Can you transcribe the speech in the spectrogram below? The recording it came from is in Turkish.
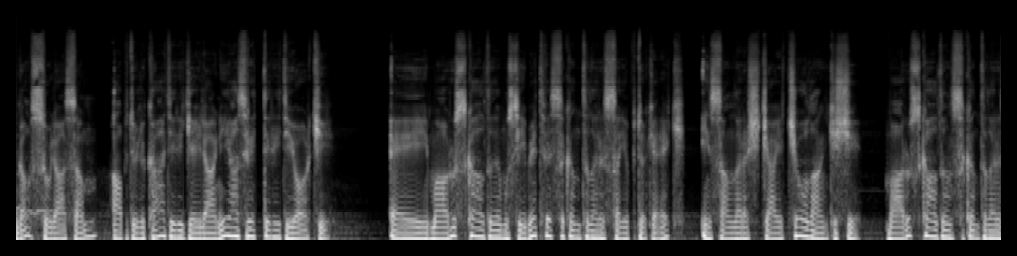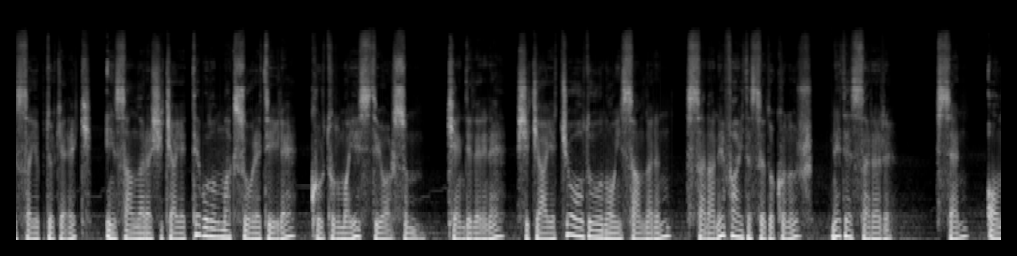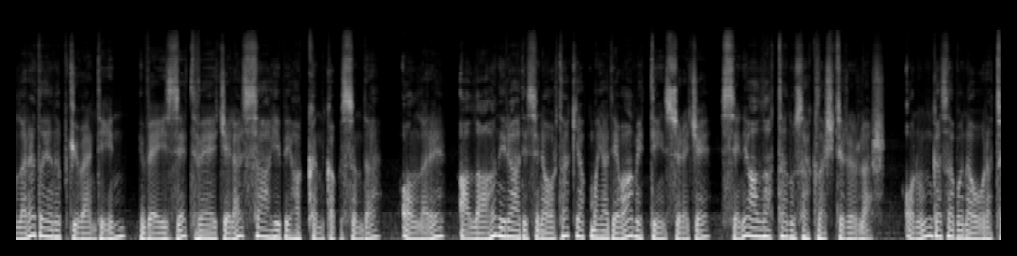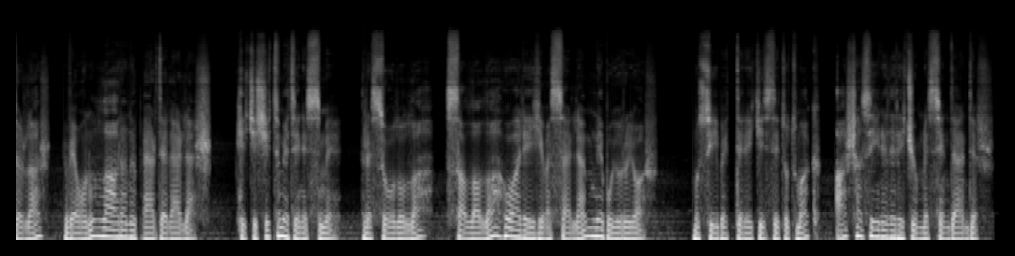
Gavsul Asam Abdülkadir Geylani Hazretleri diyor ki, Ey maruz kaldığı musibet ve sıkıntıları sayıp dökerek insanlara şikayetçi olan kişi, maruz kaldığın sıkıntıları sayıp dökerek insanlara şikayette bulunmak suretiyle kurtulmayı istiyorsun. Kendilerine şikayetçi olduğun o insanların sana ne faydası dokunur ne de zararı. Sen onlara dayanıp güvendiğin ve izzet ve celal sahibi hakkın kapısında onları Allah'ın iradesine ortak yapmaya devam ettiğin sürece seni Allah'tan uzaklaştırırlar. Onun gazabına uğratırlar ve onunla aranı perdelerler. Hiç işitmediniz mi? Resulullah sallallahu aleyhi ve sellem ne buyuruyor? Musibetleri gizli tutmak arş hazineleri cümlesindendir.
